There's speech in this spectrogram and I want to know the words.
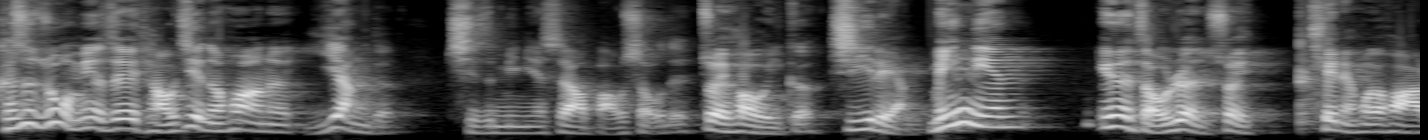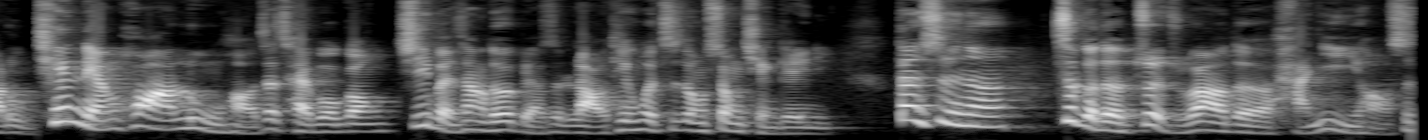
可是如果没有这些条件的话呢，一样的，其实明年是要保守的。最后一个机梁，明年。因为走壬，所以天梁会化禄。天梁化禄哈，在财帛宫基本上都会表示老天会自动送钱给你。但是呢，这个的最主要的含义哈是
